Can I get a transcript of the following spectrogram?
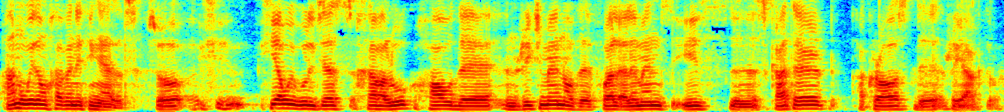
And we don't have anything else. So here we will just have a look how the enrichment of the fuel elements is uh, scattered across the reactor.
